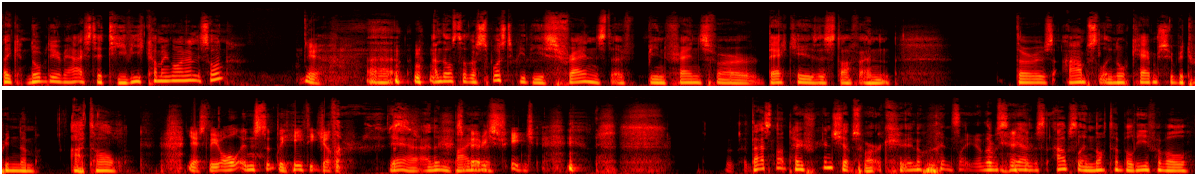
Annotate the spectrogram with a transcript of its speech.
Like nobody reacts to TV coming on on its own. Yeah. Uh, and also, there's supposed to be these friends that have been friends for decades and stuff, and there's absolutely no chemistry between them at all. Yes, they all instantly hate each other. Yeah, I didn't It's very this. strange. That's not how friendships work. You know, it's like there was yeah, there was absolutely not a believable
